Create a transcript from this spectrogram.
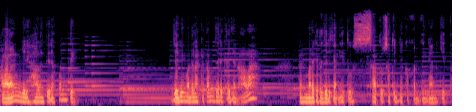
Hal-hal lain menjadi hal yang tidak penting. Jadi marilah kita mencari kerajaan Allah dan mari kita jadikan itu satu-satunya kepentingan kita.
